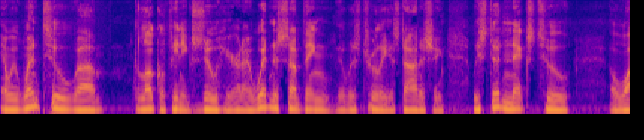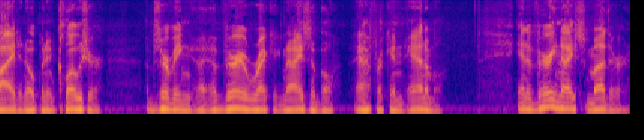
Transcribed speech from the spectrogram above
and we went to um, the local Phoenix Zoo here, and I witnessed something that was truly astonishing. We stood next to a wide and open enclosure, observing a, a very recognizable African animal. And a very nice mother,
